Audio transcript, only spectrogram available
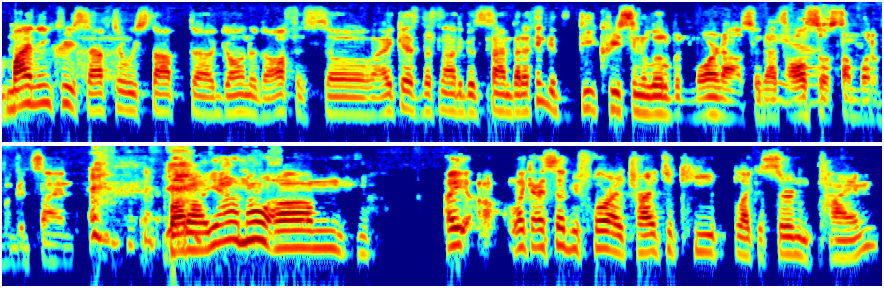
mine increased after we stopped uh, going to the office, so I guess that's not a good sign. But I think it's decreasing a little bit more now, so that's Yeah. also somewhat of a good sign. but uh, yeah, no, um, I uh, like I said before, I try to keep like a certain time.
